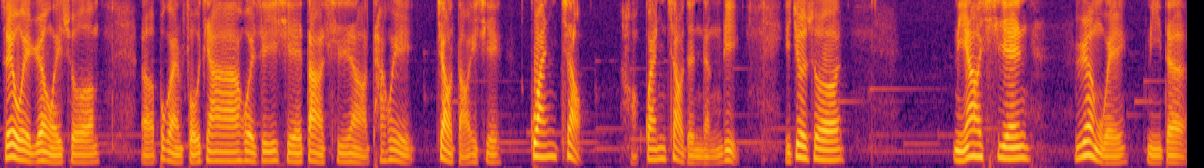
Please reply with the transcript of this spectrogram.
所以我也认为说，呃，不管佛家啊，或者是一些大师啊，他会教导一些关照，好关照的能力。也就是说，你要先认为你的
